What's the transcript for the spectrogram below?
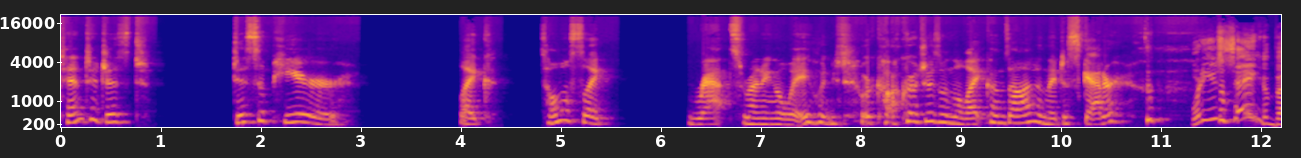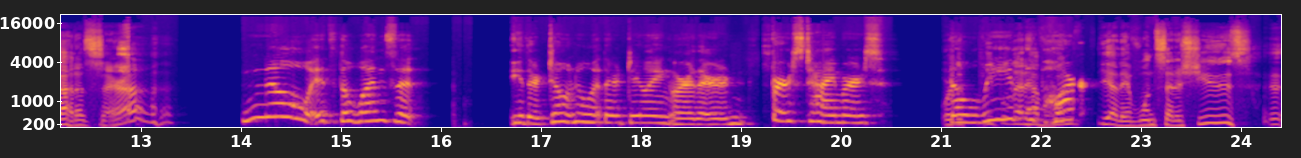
tend to just disappear. Like, it's almost like rats running away when you, or cockroaches when the light comes on and they just scatter. What are you saying about us, Sarah? No, it's the ones that either don't know what they're doing or they're first timers. Or They'll the people that the have one, park. yeah, they have one set of shoes. Uh,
